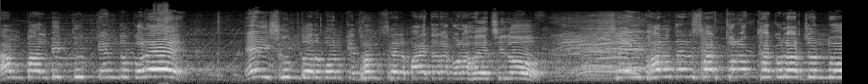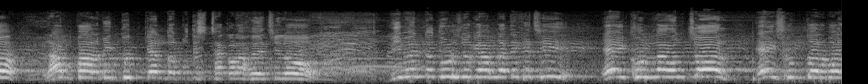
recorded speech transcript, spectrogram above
রামপাল বিদ্যুৎ কেন্দ্র করে এই সুন্দরবনকে ধ্বংসের পায়তারা করা হয়েছিল। সেই ভারতের স্বার্থ রক্ষা করার জন্য রামপাল বিদ্যুৎ কেন্দ্র প্রতিষ্ঠা করা হয়েছিল। বিভিন্ন দুর্যোগে আমরা দেখেছি এই খুলনা অঞ্চল এই সুন্দরবন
